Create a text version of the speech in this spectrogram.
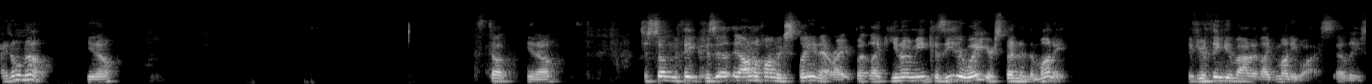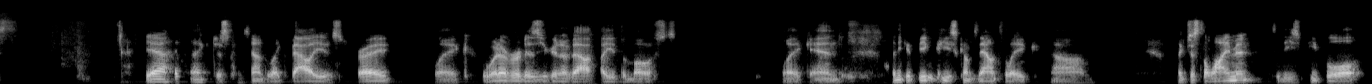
I don't know, you know. So you know, just something to think because I don't know if I'm explaining that right, but like you know what I mean? Because either way, you're spending the money. If you're thinking about it like money wise, at least. Yeah, I think it just comes down to like values, right? Like whatever it is you're going to value the most. Like, and I think a big piece comes down to like, um, like just alignment. Do these people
